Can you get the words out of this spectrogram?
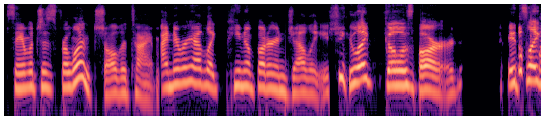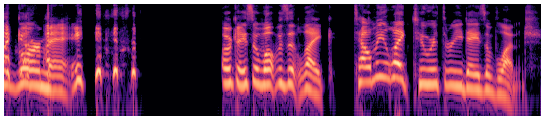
sandwiches for lunch all the time. I never had like peanut butter and jelly. She like goes hard. It's like gourmet. Okay, so what was it like? Tell me like two or three days of lunch.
